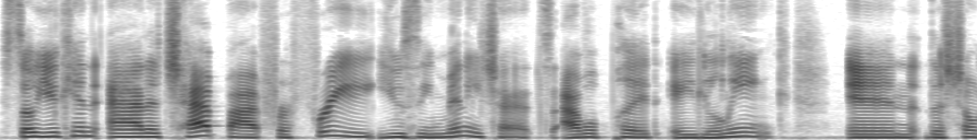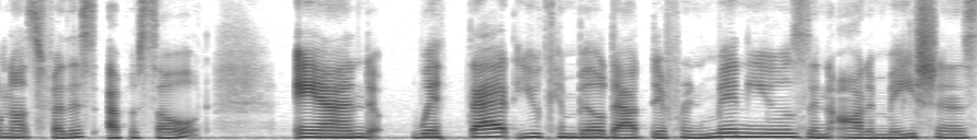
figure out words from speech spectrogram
So you can add a chat bot for free using ManyChats. I will put a link in the show notes for this episode. And with that, you can build out different menus and automations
